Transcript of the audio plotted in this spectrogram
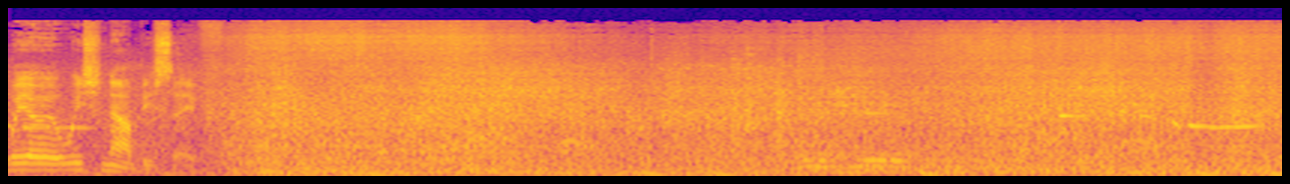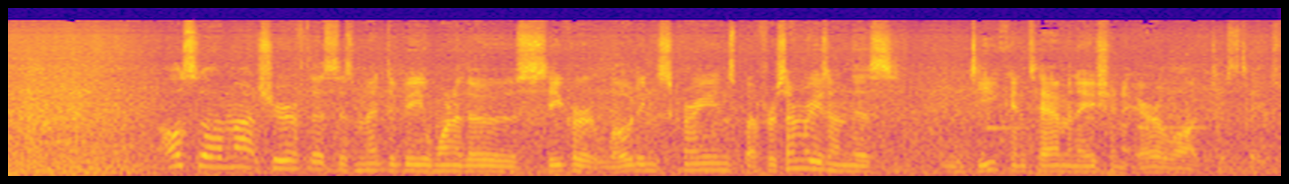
we uh, we should not be safe. Also, I'm not sure if this is meant to be one of those secret loading screens, but for some reason this decontamination airlock just takes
